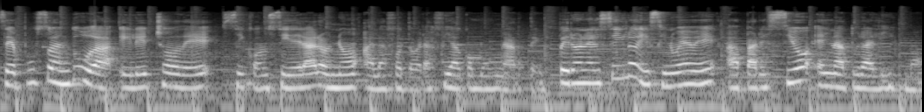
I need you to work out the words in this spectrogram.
Se puso en duda el hecho de si considerar o no a la fotografía como un arte. Pero en el siglo XIX apareció el naturalismo,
